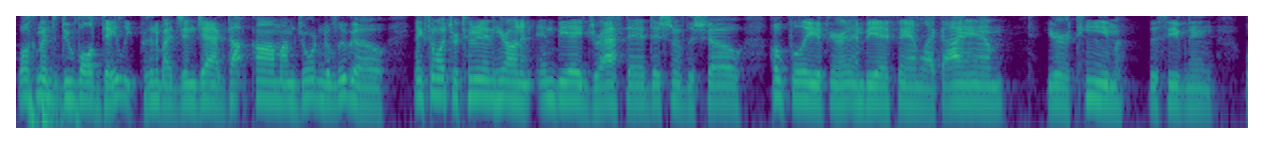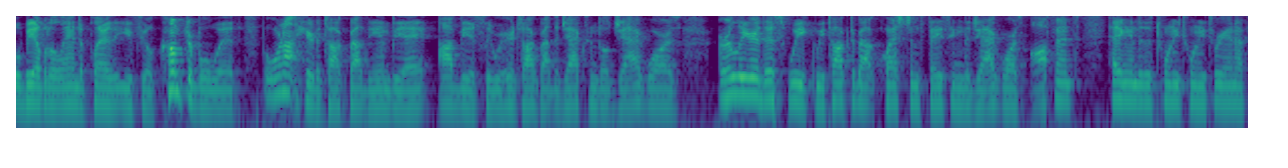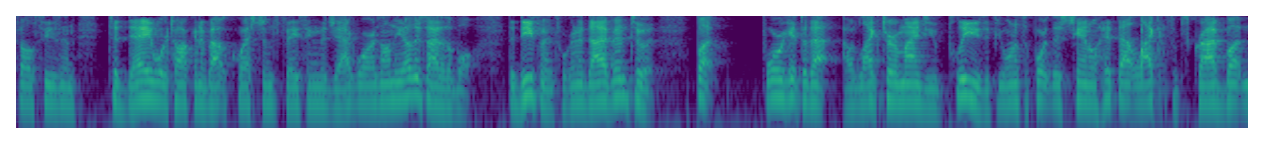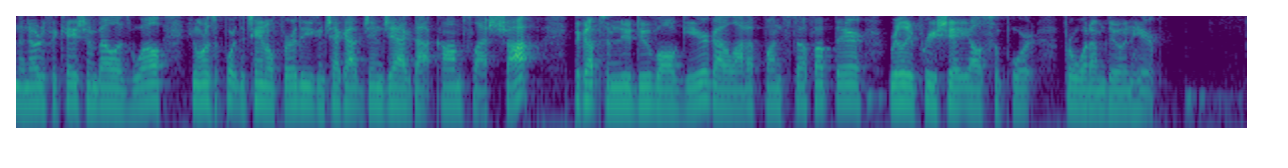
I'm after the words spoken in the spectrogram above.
Welcome into Duval Daily, presented by GenJag.com. I'm Jordan de Lugo. Thanks so much for tuning in here on an NBA Draft Day edition of the show. Hopefully, if you're an NBA fan like I am, your team this evening will be able to land a player that you feel comfortable with. But we're not here to talk about the NBA. Obviously, we're here to talk about the Jacksonville Jaguars. Earlier this week, we talked about questions facing the Jaguars offense heading into the 2023 NFL season. Today, we're talking about questions facing the Jaguars on the other side of the ball the defense. We're going to dive into it. But before we get to that, I would like to remind you, please, if you want to support this channel, hit that like and subscribe button, the notification bell as well. If you want to support the channel further, you can check out genjag.com slash shop. Pick up some new Duval gear. Got a lot of fun stuff up there. Really appreciate y'all's support for what I'm doing here.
